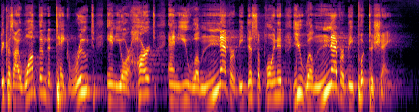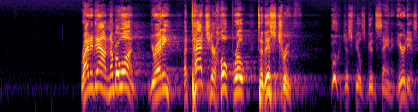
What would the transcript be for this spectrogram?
Because I want them to take root in your heart and you will never be disappointed. You will never be put to shame. Write it down. Number one, you ready? Attach your hope rope to this truth. Whew, just feels good saying it. Here it is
